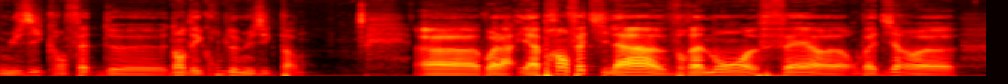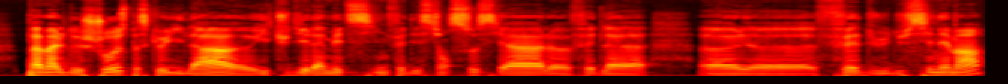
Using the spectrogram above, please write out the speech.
musiques en fait de, dans des groupes de musique pardon. Voilà. Et après en fait il a vraiment fait, on va dire pas mal de choses parce qu'il a euh, étudié la médecine, fait des sciences sociales, euh, fait euh, du, cinéma.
